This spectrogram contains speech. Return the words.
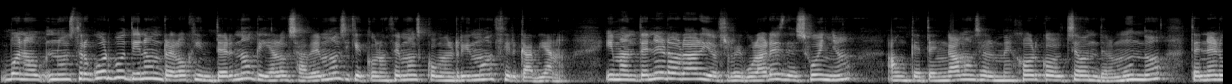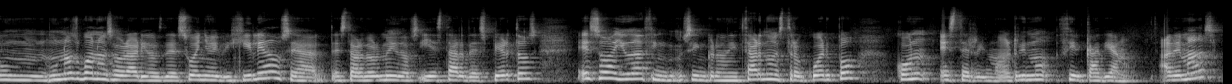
bueno, nuestro cuerpo tiene un reloj interno que ya lo sabemos y que conocemos como el ritmo circadiano. Y mantener horarios regulares de sueño, aunque tengamos el mejor colchón del mundo, tener unos buenos horarios de sueño y vigilia, o sea, estar dormidos y estar despiertos, eso ayuda a sincronizar nuestro cuerpo con este ritmo, el ritmo circadiano. Además,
